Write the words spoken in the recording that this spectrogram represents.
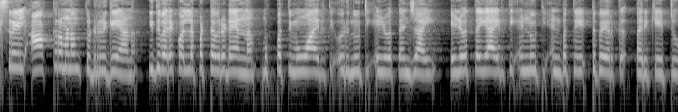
ഇസ്രയേൽ ആക്രമണം തുടരുകയാണ്. ഇതുവരെ കൊല്ലപ്പെട്ടവരുടെ എണ്ണം മുപ്പത്തി മൂവായിരത്തി ഒരുന്നൂറ്റി എഴുപത്തി അഞ്ചായി എഴുപത്തി അയ്യായിരത്തി എണ്ണൂറ്റി എൺപത്തി എട്ട് പേർക്ക് പരിക്കേറ്റു.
